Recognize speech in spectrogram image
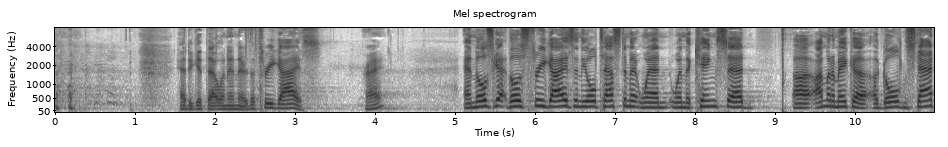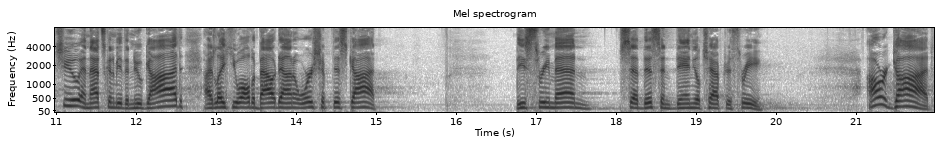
Had to get that one in there. The three guys. right? And those, those three guys in the Old Testament, when, when the king said, uh, I'm going to make a, a golden statue, and that's going to be the new God, I'd like you all to bow down and worship this God. These three men said this in Daniel chapter 3 Our God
